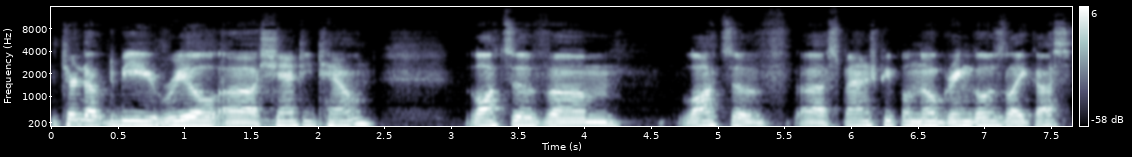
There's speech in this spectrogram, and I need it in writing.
It turned out to be a real uh, shanty town. Lots of um, lots of uh, Spanish people, no gringos like us.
